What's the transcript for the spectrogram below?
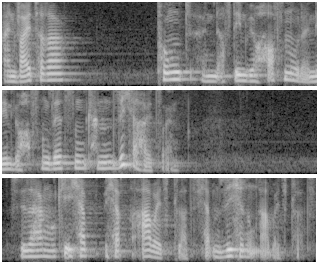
Ein weiterer Punkt, auf den wir hoffen oder in den wir Hoffnung setzen, kann Sicherheit sein. Dass wir sagen, okay, ich habe ich hab einen Arbeitsplatz, ich habe einen sicheren Arbeitsplatz.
